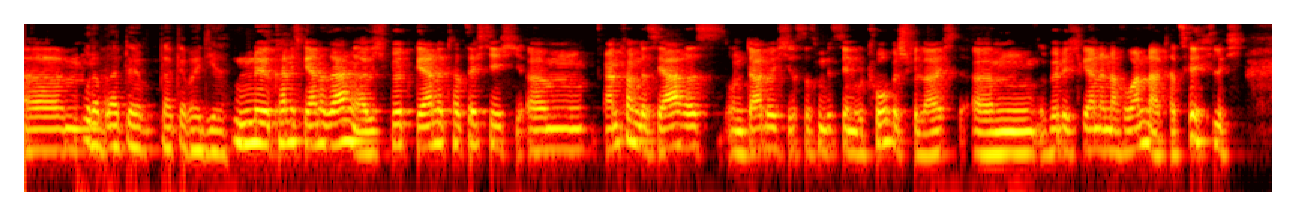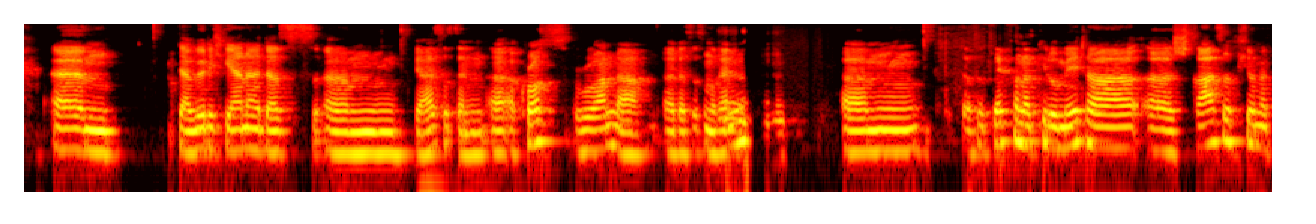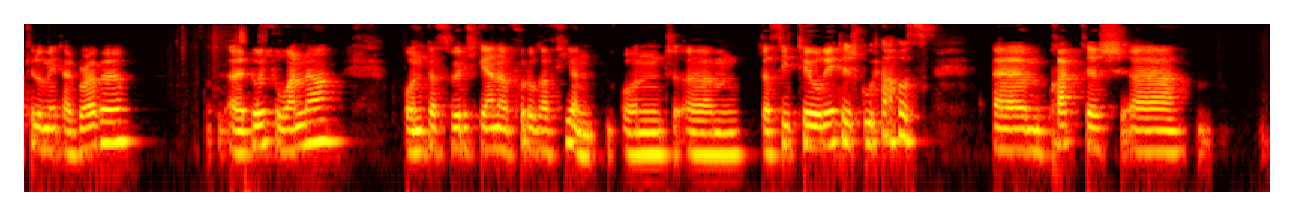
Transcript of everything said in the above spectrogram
Ähm, Oder bleibt er, bleibt er bei dir? Nö, kann ich gerne sagen. Also ich würde gerne tatsächlich ähm, Anfang des Jahres, und dadurch ist es ein bisschen utopisch vielleicht, ähm, würde ich gerne nach Ruanda tatsächlich. Ähm, da würde ich gerne das, ähm, wie heißt das denn, äh, Across Ruanda, äh, das ist ein Rennen. Ähm, das ist 600 Kilometer äh, Straße, 400 Kilometer Gravel äh, durch Ruanda. Und das würde ich gerne fotografieren. Und ähm, das sieht theoretisch gut aus. Ähm, praktisch äh,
